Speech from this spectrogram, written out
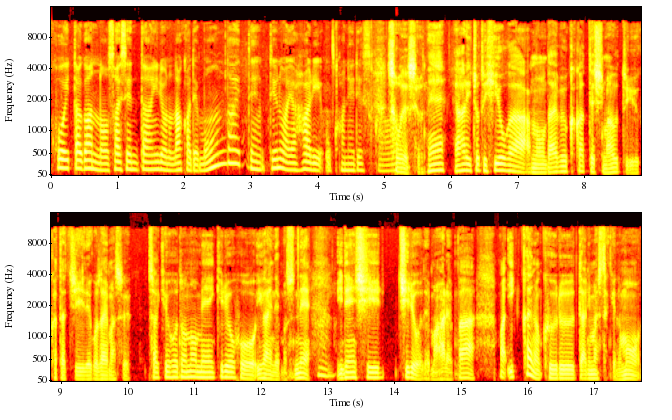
こういったがんの最先端医療の中で問題点っていうのはやはりお金ですか？そうですよね。やはりちょっと費用が、あの、だいぶかかってしまうという形でございます。先ほどの免疫療法以外でもですね、遺伝子治療でもあれば、まあ、1回のクールってありましたけども、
